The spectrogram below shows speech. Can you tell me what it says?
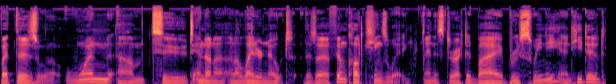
But there's one um, to to end on a, on a lighter note. There's a film called Kingsway, and it's directed by Bruce Sweeney, and he did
